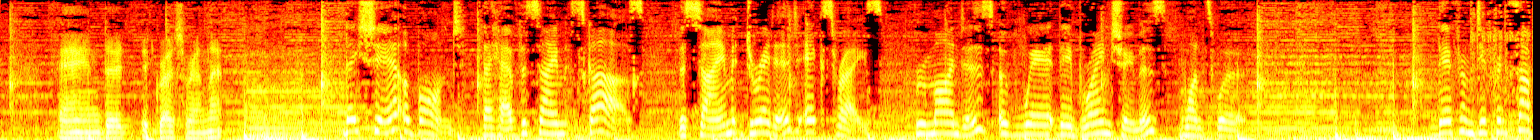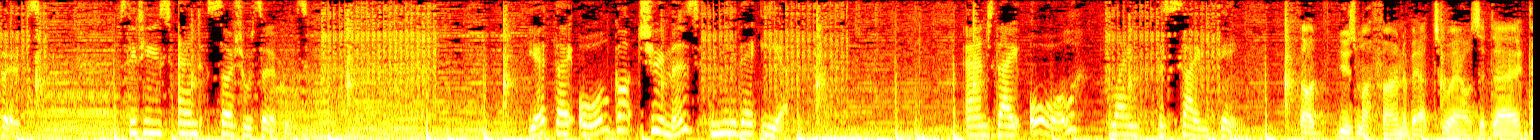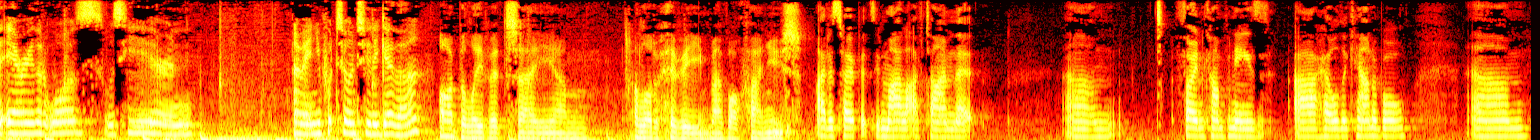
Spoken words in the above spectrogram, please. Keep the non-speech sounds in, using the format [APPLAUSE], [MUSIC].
and it, it grows around that. They share a bond. They have the same scars, the same dreaded x rays reminders of where their brain tumours once were. They're from different suburbs, cities and social circles. Yet they all got tumours near their ear. And they all blame the same thing. I'd use my phone about two hours a day. The area that it was was here, and I mean, you put two and two together. I believe it's a um, a lot of heavy mobile phone use. I just hope it's in my lifetime that um, phone companies are held accountable um,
